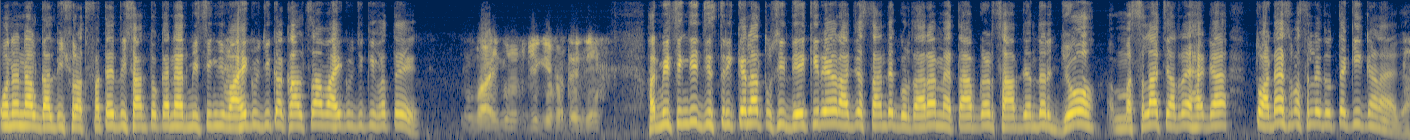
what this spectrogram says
ਉਹਨਾਂ ਨਾਲ ਗੱਲ ਦੀ ਸ਼ੁਰੂਆਤ ਫਤਿਹ ਦੀ ਸੰਤ ਤੋਂ ਕਹਿੰਦੇ ਹਰਮੀਤ ਸਿੰਘ ਜੀ ਵਾਹਿਗੁਰੂ ਜੀ ਕਾ ਖਾਲਸਾ ਵਾਹਿਗੁਰੂ ਜੀ ਕੀ ਫਤਿਹ। ਵਾਹਿਗੁਰੂ ਜੀ ਕੀ ਫਤਿਹ ਜੀ। ਹਰਮੀਤ ਸਿੰਘ ਜੀ ਜਿਸ ਤਰੀਕੇ ਨਾਲ ਤੁਸੀਂ ਦੇਖ ਹੀ ਰਹੇ ਹੋ ਰਾਜਸਥਾਨ ਦੇ ਗੁਰਦੁਆਰਾ ਮਹਿਤਾਬਗੜ੍ਹ ਸਾਹਿਬ ਦੇ ਅੰਦਰ ਜੋ ਮਸਲਾ ਚੱਲ ਰਿਹਾ ਹੈਗਾ ਤੁਹਾਡਾ ਇਸ ਮਸਲੇ ਦੇ ਉੱਤੇ ਕੀ ਕਹਿਣਾ ਹੈਗਾ?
